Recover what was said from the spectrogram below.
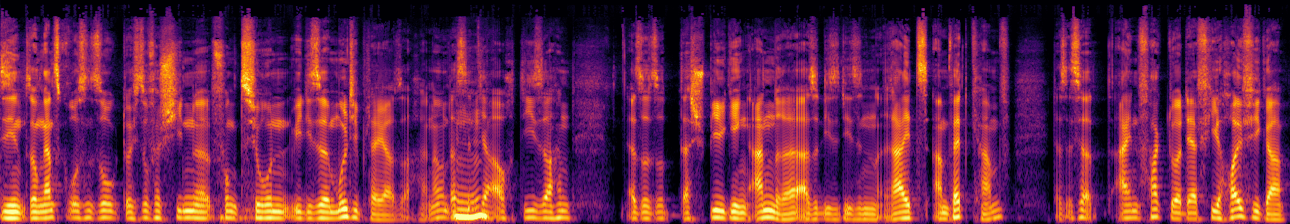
die, so einen ganz großen Sog durch so verschiedene Funktionen wie diese Multiplayer-Sache. Ne? Und das mhm. sind ja auch die Sachen, also so das Spiel gegen andere, also diese, diesen Reiz am Wettkampf, das ist ja ein Faktor, der viel häufiger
